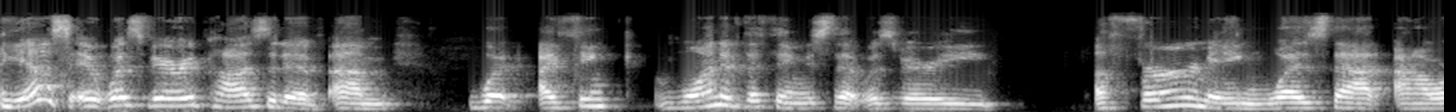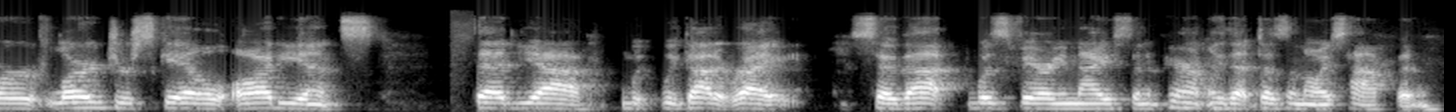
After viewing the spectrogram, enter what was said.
Yes, it was very positive. Um, what I think one of the things that was very affirming was that our larger scale audience said, Yeah, we, we got it right. So that was very nice. And apparently, that doesn't always happen.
